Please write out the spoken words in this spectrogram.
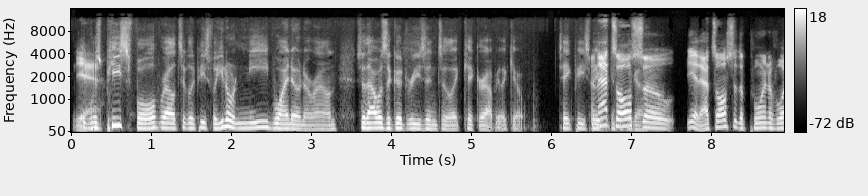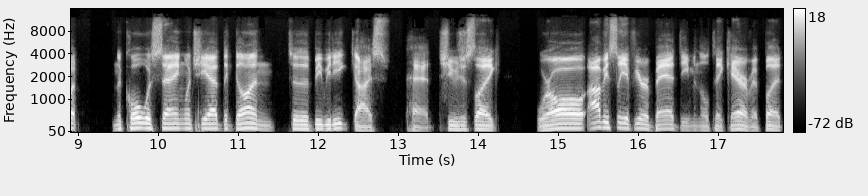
yeah. it was peaceful, relatively peaceful. You don't need Wynonna around. So that was a good reason to like kick her out. Be like, yo, take peace. and that's get the also yeah, that's also the point of what Nicole was saying when she had the gun to the BBD guy's head. She was just like, "We're all obviously, if you're a bad demon, they'll take care of it, but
